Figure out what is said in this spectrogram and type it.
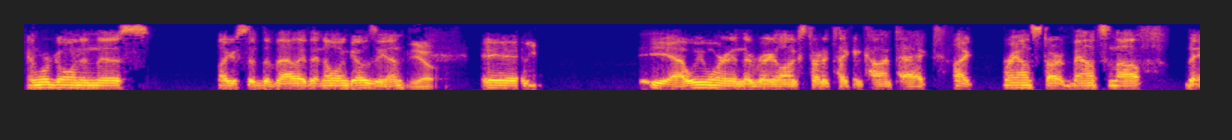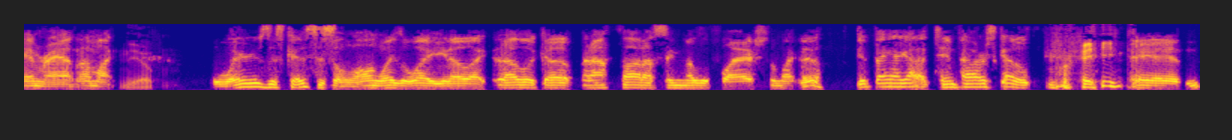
and we're going in this, like I said, the valley that no one goes in. yep. And yeah, we weren't in there very long. Started taking contact. Like rounds start bouncing off the MRAP, and I'm like Yep. where is this? Cause this is a long ways away, you know, like and I look up and I thought I seen muzzle flash. So I'm like, oh, good thing I got a 10 power scope. Right. And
